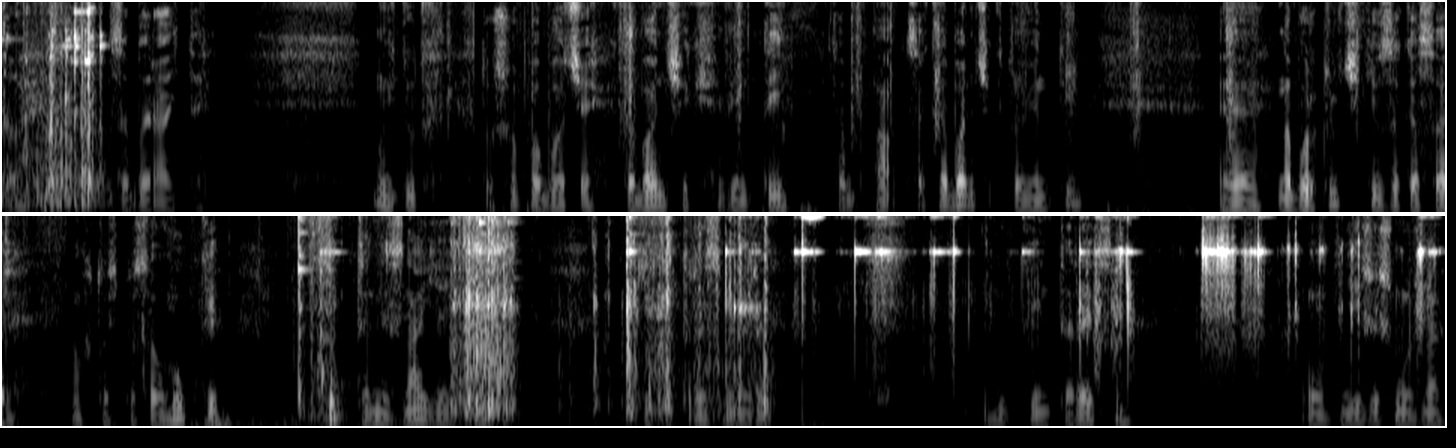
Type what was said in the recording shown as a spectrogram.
то забирайте. Ну і тут хто що побачить, кабанчик, вінти. Каб... А, це кабанчик, то вінти. Е, набор ключиків за косарь. Там хтось писав губки. Та не знаю я які тут розміри. Губки інтересні. О, їх же ж можна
